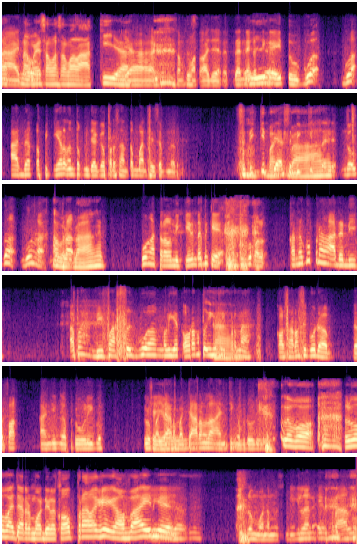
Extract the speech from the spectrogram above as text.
Nah, itu. namanya sama-sama laki ya. ya sama-sama tahu aja dan yang Iya. ketiga itu gue gue ada kepikiran untuk menjaga perasaan teman sih sebenarnya sedikit Oh, ya sedikit banget. aja nggak gue gue nggak Ah, bener banget. gue nggak terlalu mikirin tapi kayak gue kalau karena gue pernah ada di apa di fase gue ngelihat orang tuh iri Ah. pernah kalau sekarang sih gue udah udah fuck anjing nggak peduli gue lu Kayak pacaran pacaran lah anjing nggak peduli Lu mau lu mau pacaran model kopral lagi ngapain ya? Iya. lu mau 69 kayak terlalu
